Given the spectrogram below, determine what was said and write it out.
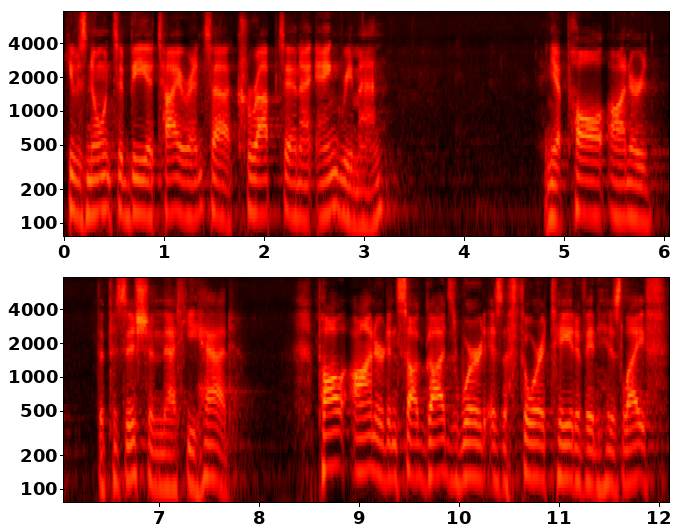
He was known to be a tyrant, a corrupt, and an angry man. And yet, Paul honored the position that he had. Paul honored and saw God's word as authoritative in his life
